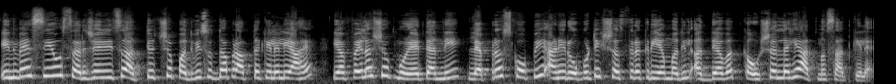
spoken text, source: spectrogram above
इन्व्हेसिव्ह सर्जरीचं अत्युच्च पदवीसुद्धा प्राप्त केलेली आहे. या फेलोशिपमुळे त्यांनी लेप्रोस्कोपी आणि रोबोटिक शस्त्रक्रियेमधील अद्ययावत कौशल्यही आत्मसात केलंय.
